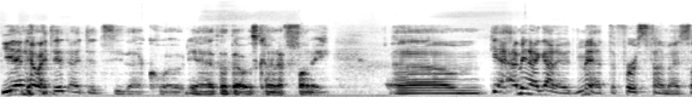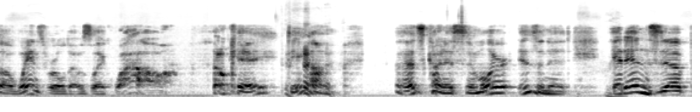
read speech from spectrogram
Yeah, no, I did. I did see that quote. Yeah, I thought that was kind of funny. Um, yeah, I mean, I got to admit, the first time I saw Wayne's World, I was like, "Wow, okay, damn, that's kind of similar, isn't it?" It ends up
